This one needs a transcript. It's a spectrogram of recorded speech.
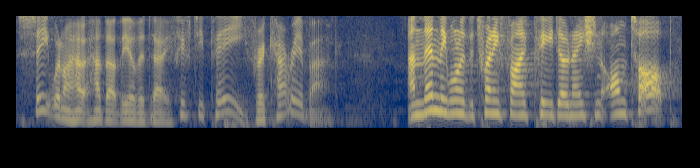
seat when I had that the other day. 50p for a carrier bag. And then they wanted the 25p donation on top.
